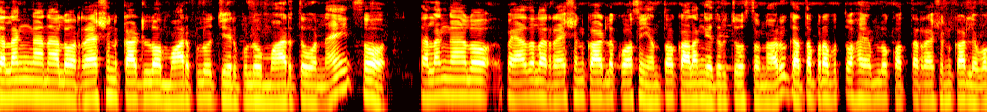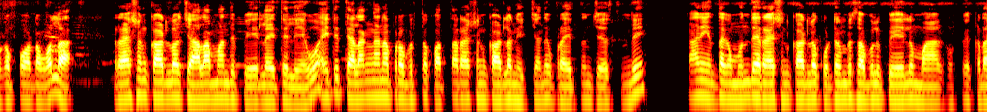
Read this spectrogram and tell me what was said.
తెలంగాణలో రేషన్ కార్డులో మార్పులు చేర్పులు మారుతూ ఉన్నాయి. సో తెలంగాణలో పేదల రేషన్ కార్డుల కోసం ఎంతో కాలంగా ఎదురు చూస్తున్నారు. గత ప్రభుత్వ హయాంలో కొత్త రేషన్ కార్డులు ఇవ్వకపోవడం వల్ల రేషన్ కార్డులో చాలామంది పేర్లు అయితే లేవు. అయితే తెలంగాణ ప్రభుత్వం కొత్త రేషన్ కార్డులను ఇచ్చేందుకు ప్రయత్నం చేస్తుంది. కానీ ఇంతకు ముందే రేషన్ కార్డులో కుటుంబ సభ్యుల పేర్లు మాకు ఇక్కడ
